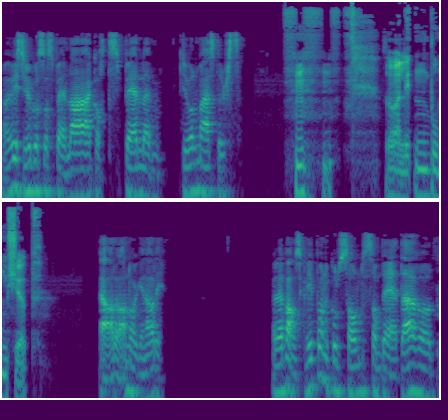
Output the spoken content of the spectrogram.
Jeg visste ikke hvordan å spille kortspillet Dualmasters. så det var en liten bomkjøp? Ja, det var noen av de. Men det er vanskelig på en konsoll som det er der, og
